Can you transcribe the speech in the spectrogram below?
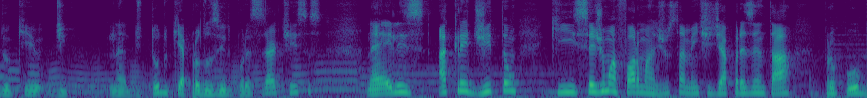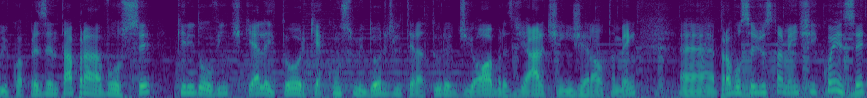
do que de né, de tudo que é produzido por esses artistas, né, eles acreditam que seja uma forma justamente de apresentar para o público, apresentar para você, querido ouvinte, que é leitor, que é consumidor de literatura, de obras, de arte em geral também, para você justamente conhecer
